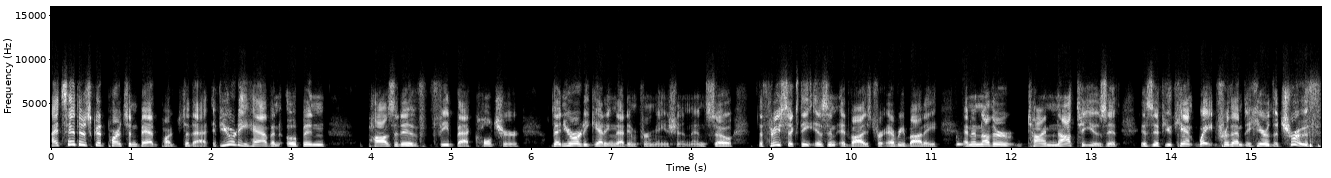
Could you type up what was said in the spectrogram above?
I'd say there's good parts and bad parts to that. If you already have an open, positive feedback culture, then you're already getting that information. And so the 360 isn't advised for everybody. And another time not to use it is if you can't wait for them to hear the truth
